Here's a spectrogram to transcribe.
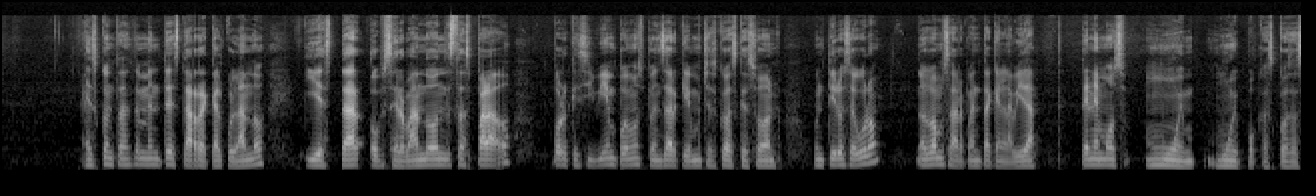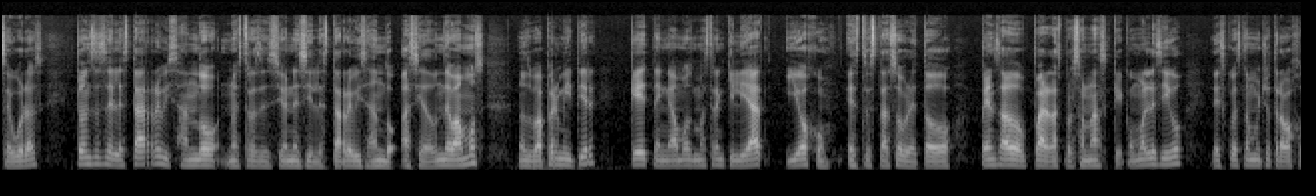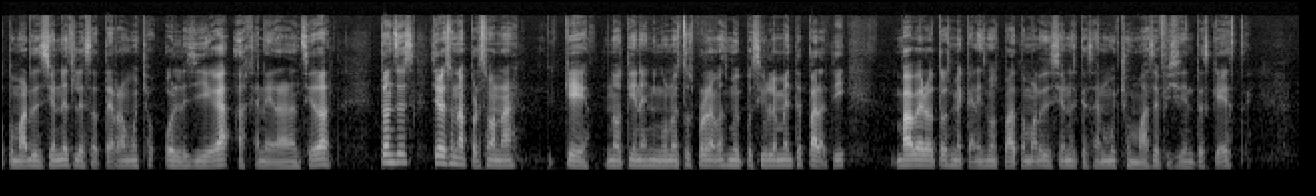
es constantemente estar recalculando y estar observando dónde estás parado, porque si bien podemos pensar que hay muchas cosas que son un tiro seguro, nos vamos a dar cuenta que en la vida tenemos muy, muy pocas cosas seguras. Entonces el estar revisando nuestras decisiones y el estar revisando hacia dónde vamos nos va a permitir que tengamos más tranquilidad y ojo, esto está sobre todo pensado para las personas que, como les digo, les cuesta mucho trabajo tomar decisiones, les aterra mucho o les llega a generar ansiedad. Entonces, si eres una persona que no tiene ninguno de estos problemas, muy posiblemente para ti va a haber otros mecanismos para tomar decisiones que sean mucho más eficientes que este.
